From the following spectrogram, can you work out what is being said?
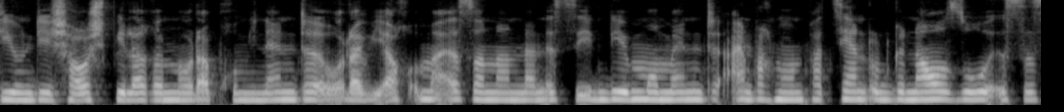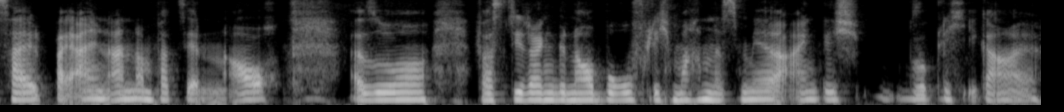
die und die Schauspielerin oder Prominente oder wie auch immer ist, sondern dann ist sie in dem Moment einfach nur ein Patient. Und genau so ist es halt bei allen anderen Patienten auch. Also was die dann genau beruflich machen, ist mir eigentlich wirklich egal.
